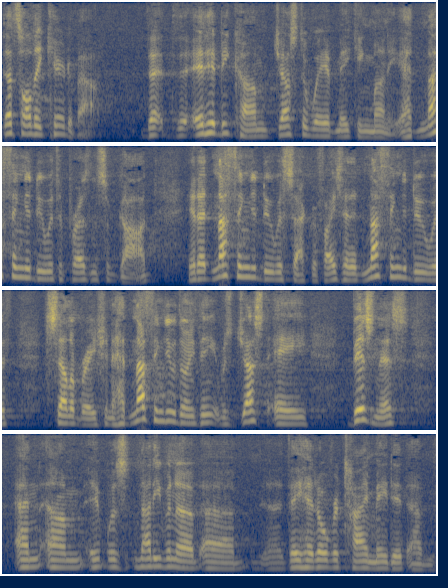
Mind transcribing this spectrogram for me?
that's all they cared about. That it had become just a way of making money. It had nothing to do with the presence of God. It had nothing to do with sacrifice. It had nothing to do with celebration. It had nothing to do with anything. It was just a business, and um, it was not even a. Uh, they had over time made it. Um,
